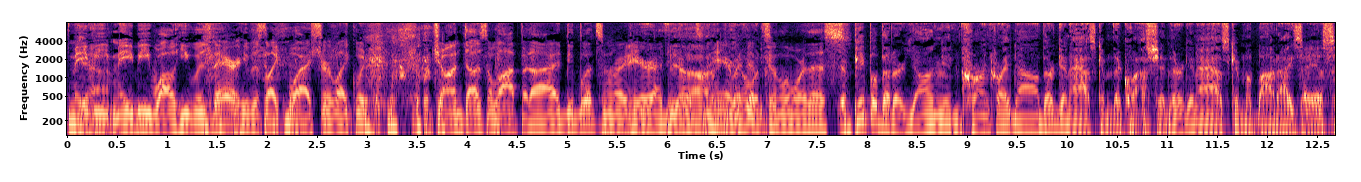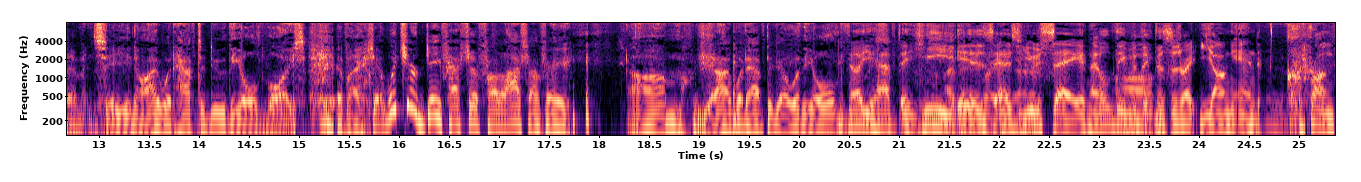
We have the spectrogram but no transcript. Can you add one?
Maybe, Yeah. maybe while he was there, he was like, boy, I sure like what what John does a lot, but I'd be blitzing right here. I'd be Yeah, blitzing here. you Maybe know, I'd be doing a little more of this. People that are young and crunk right now, they're going to ask him the question. They're going to ask him about Isaiah Simmons. You know, I would have to do the old voice if I. What's your defensive philosophy? Um, yeah, I would have to go with the old. No, you have to. He is, right as there. you say, and I don't even think Um, this is right. Young and crunk.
